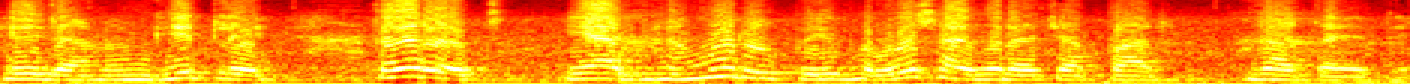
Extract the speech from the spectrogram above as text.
हे जाणून घेतले तरच या भ्रमरूपी भवसागराच्या पार जाता येते.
